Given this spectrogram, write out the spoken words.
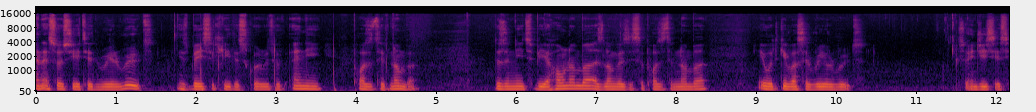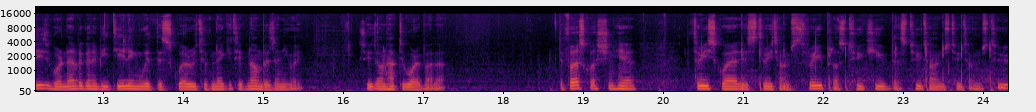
An associated real root is basically the square root of any positive number. Doesn't need to be a whole number, as long as it's a positive number, it would give us a real root. So in GCSEs, we're never going to be dealing with the square root of negative numbers anyway. So you don't have to worry about that. The first question here, 3 squared is 3 times 3 plus 2 cubed, that's 2 times 2 times 2,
